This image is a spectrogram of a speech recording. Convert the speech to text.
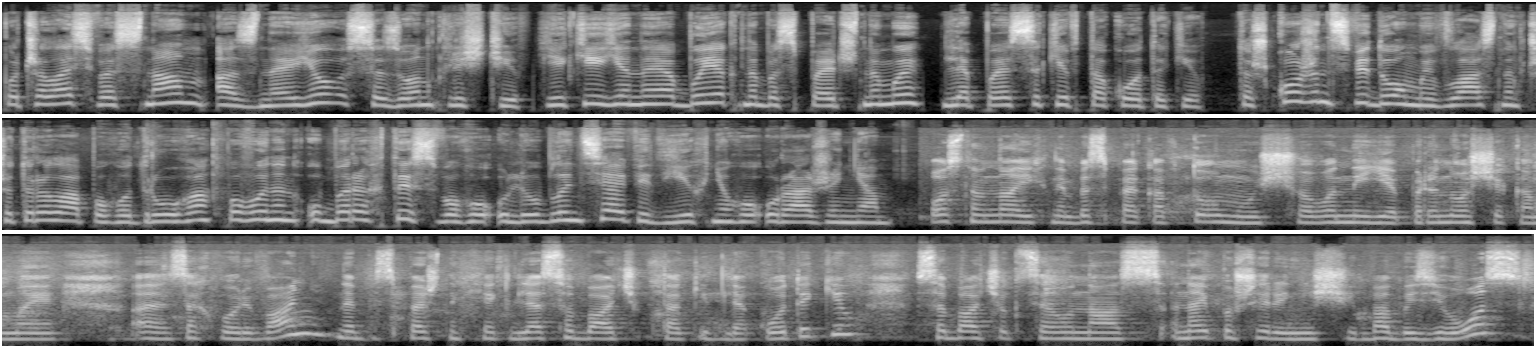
Почалась весна, а з нею сезон кліщів, які є неабияк небезпечними для песиків та котиків. Тож кожен свідомий власник чотирилапого друга повинен уберегти свого улюбленця від їхнього ураження. Основна їх небезпека в тому, що вони є переносчиками е, захворювань, небезпечних як для собачок, так і для котиків. Собачок це у нас найпоширеніші бабезіоз,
